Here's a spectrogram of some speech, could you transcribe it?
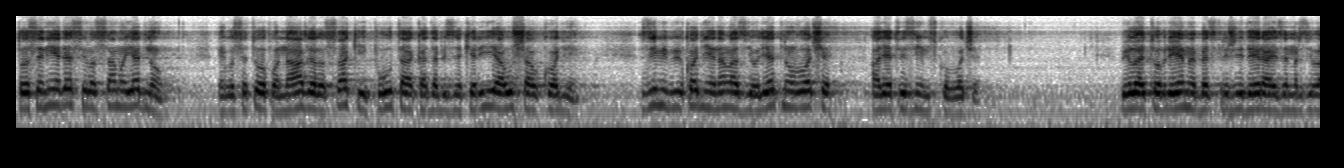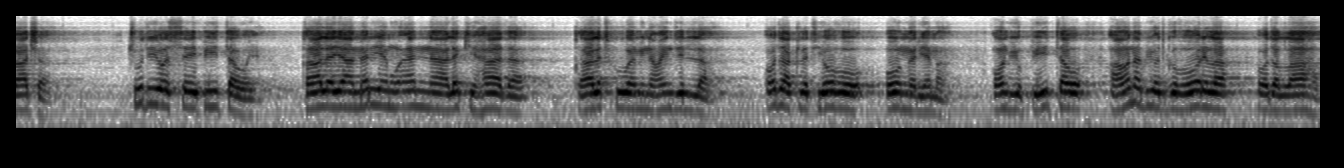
To se nije desilo samo jednom, nego se to ponavljalo svaki puta kada bi Zekerija ušao kod nje. Zimi bi kod nje nalazio ljetno voće, a ljeti zimsko voće. Bilo je to vrijeme bez frižidera i zamrzivača. Čudio se i pitao je. Kale ja Merjemu enna leki hada, kalet huve min indillah. Odakle ti ovo, o Merjema? On bi upitao, a ona bi odgovorila od Allaha.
